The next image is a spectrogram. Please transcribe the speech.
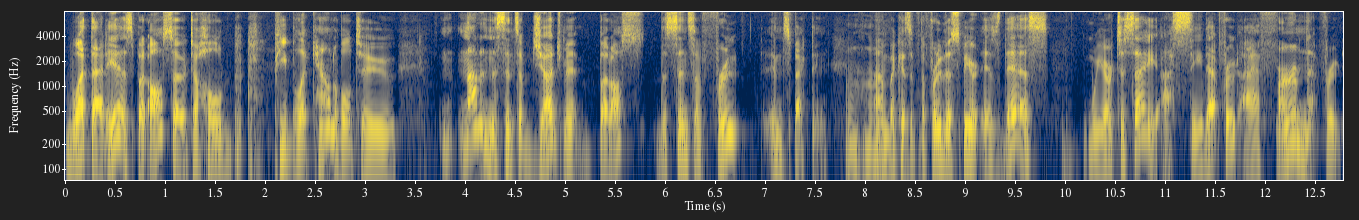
what that is, but also to hold people accountable to, not in the sense of judgment, but also the sense of fruit inspecting. Um, because if the fruit of the Spirit is this, we are to say, I see that fruit, I affirm that fruit.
